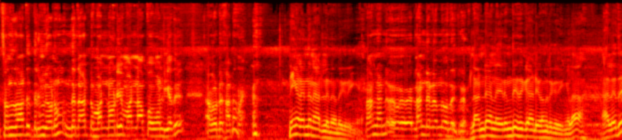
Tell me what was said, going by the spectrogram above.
சொந்த நாட்டு திரும்பி வரணும். இந்த நாட்டு மண்ணோடைய மண்ணா போக வேண்டியது அவரோட கடமை. நீங்கள் எந்த நாட்டிலேருந்து வந்துக்கிறீங்க நான் லண்டன் லண்டன்ல இருந்து வந்திருக்கிறேன். லண்டன்ல இருந்து இதுக்காண்டி வந்திருக்கிறீங்களா? அல்லது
